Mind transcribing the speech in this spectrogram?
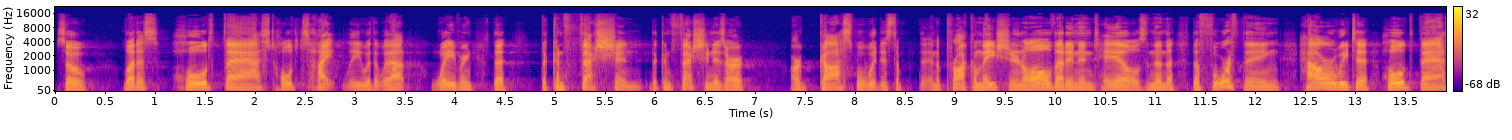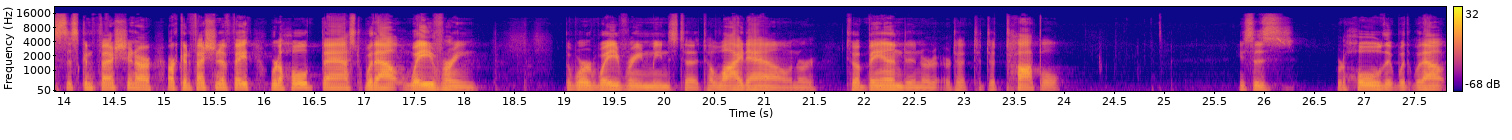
So let us hold fast, hold tightly without wavering. The, the confession. The confession is our our gospel witness and the proclamation and all that it entails. And then the, the fourth thing, how are we to hold fast this confession, our, our confession of faith? We're to hold fast without wavering. The word wavering means to, to lie down or to abandon or, or to, to, to, topple. He says we're to hold it with, without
